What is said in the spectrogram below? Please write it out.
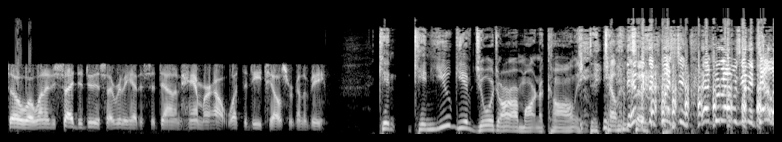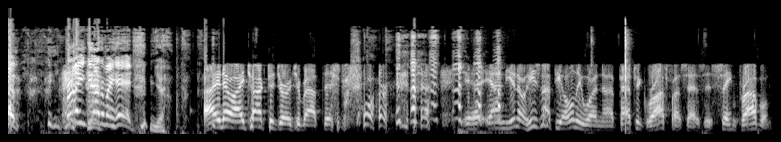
So uh, when I decided to do this, I really had to sit down and hammer out what the details were going to be. Can can you give George R. R. Martin a call and t- tell him That was the to? question. That's what I was going to tell him. Brian, get out of my head. yeah. I know. I talked to George about this before, and you know he's not the only one. Uh, Patrick Rothfuss has this same problem.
